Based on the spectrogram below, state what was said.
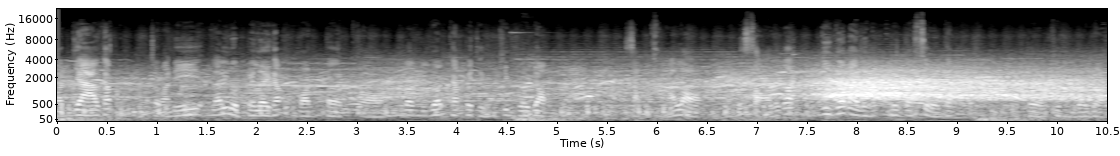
บอลยาวครับจังหวะนี้แล้วหลุดไปเลยครับบอลเปิดของรนยศครับไปถึงคิมโบยองสับขาหลอกที่สองแล้วก็ยิงเข้าไปเลยครับหนึ่งต่อศูนย์ครับโดยคิมโบยอง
